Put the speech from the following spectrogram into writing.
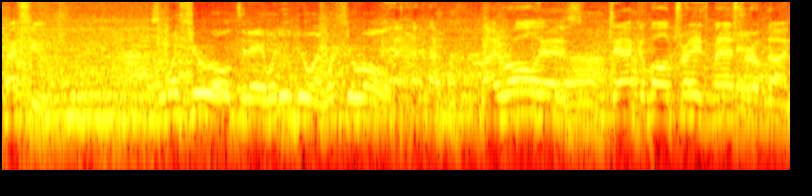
that's huge. So what's your role today? What are you doing? What's your role? My role is jack of all trades, master Okay. of none.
